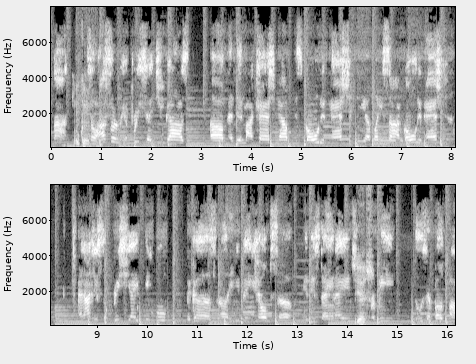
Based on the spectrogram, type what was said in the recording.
nine. Okay. So I certainly appreciate you guys. Um, and then my cash app is Golden Ashton, the uh, money sign Golden Ashton. And I just appreciate people because uh, anything helps uh, in this day and age. Yes. For me, losing both my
